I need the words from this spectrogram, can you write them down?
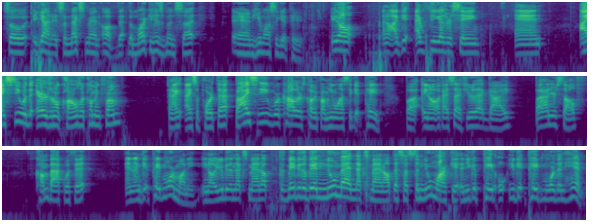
So again, it's the next man up. That the market has been set, and he wants to get paid. you know, I know I get everything you guys are saying, and I see where the Arizona Cardinals are coming from, and I, I support that. But I see where Kyler is coming from. He wants to get paid. But you know, like I said, if you're that guy, bet on yourself, come back with it, and then get paid more money. You know, you'll be the next man up because maybe there'll be a new man next man up that sets the new market, and you get paid. You get paid more than him.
